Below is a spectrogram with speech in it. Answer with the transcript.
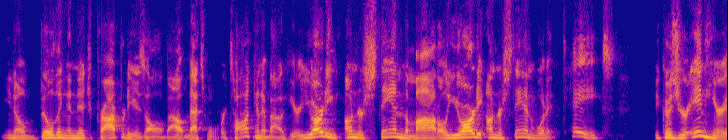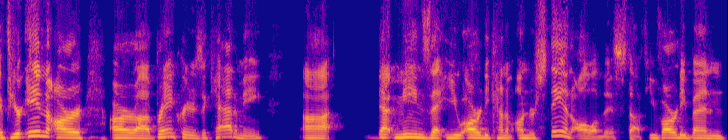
you know, building a niche property is all about. That's what we're talking about here. You already understand the model. You already understand what it takes because you're in here. If you're in our our uh, Brand Creators Academy, uh, that means that you already kind of understand all of this stuff. You've already been,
